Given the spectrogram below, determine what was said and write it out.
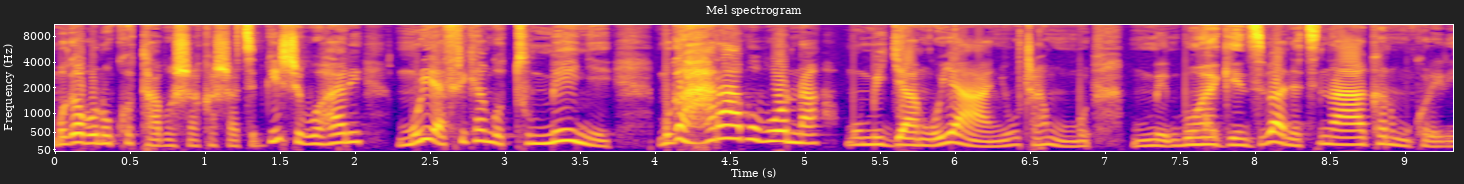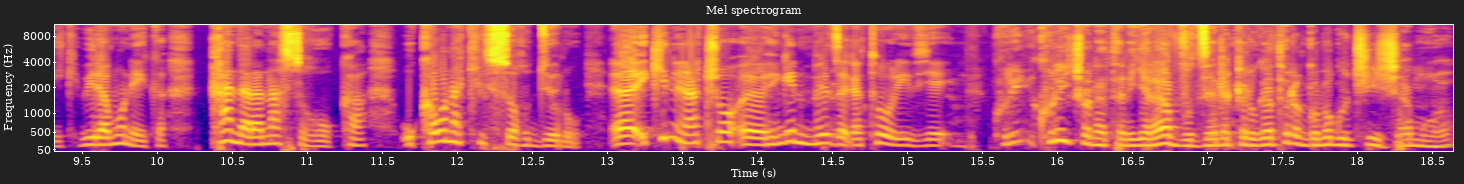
Mugabo ni uko nta bushakashatsi bwinshi buhari muri afurika ngo tumenye. Muga hari abo ubona mu miryango yanyu cyangwa mu- bagenzi banyu ati naka n'umukorerike biraboneka kandi aranasohoka ukabona ko isordero ikindi na cyo hengeni mpereza gato olivier kuri icyo natali yaravuze ni akantu gato ngomba gucishamo.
